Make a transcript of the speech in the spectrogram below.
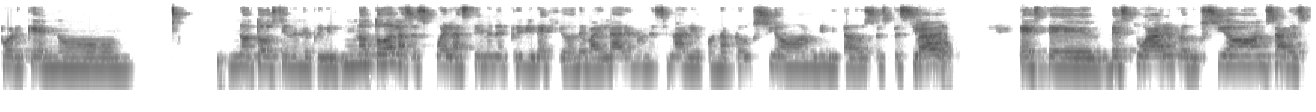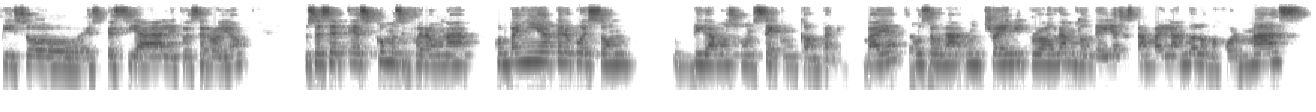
porque no, no todos tienen el no todas las escuelas tienen el privilegio de bailar en un escenario con una producción, invitados especiales, este, vestuario, producción, sabes, piso especial y todo ese rollo. Entonces es como si fuera una compañía, pero pues son, digamos, un second company vaya, usa una, un trainee program donde ellas están bailando a lo mejor más,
